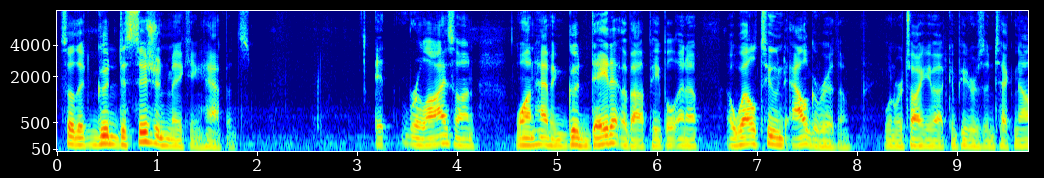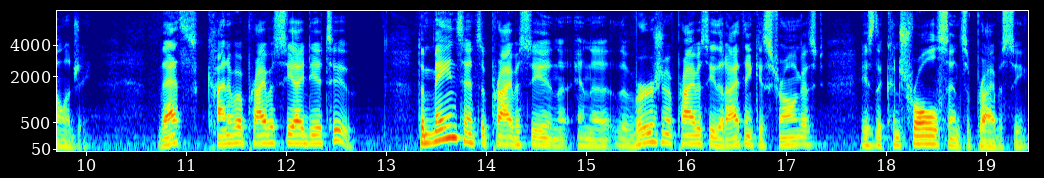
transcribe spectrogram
so that good decision making happens. It relies on one having good data about people and a, a well-tuned algorithm when we're talking about computers and technology. That's kind of a privacy idea too. The main sense of privacy and, the, and the, the version of privacy that I think is strongest is the control sense of privacy.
